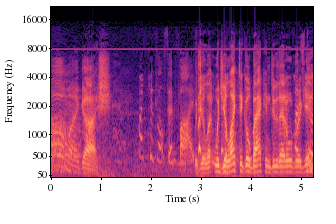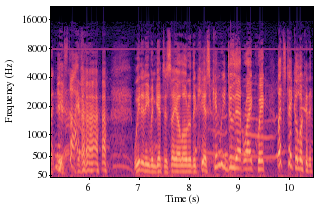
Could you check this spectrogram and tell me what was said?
oh my gosh. My kids all said five. Would you, li- would you like to go back and do that over Let's again? do it next time. we didn't even get to say hello to the kids. Can we do that right quick? Let's take a look at it.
